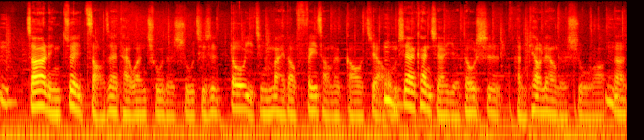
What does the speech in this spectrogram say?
嗯，张爱玲最早在台湾出的书，其实都已经卖到非常的高价。我们现在看起来也都是很漂亮的书啊。那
